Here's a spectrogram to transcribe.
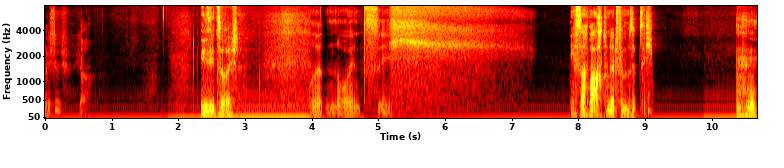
Richtig? Ja. Easy zu rechnen. 190. Ich sag mal 875. Mhm.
